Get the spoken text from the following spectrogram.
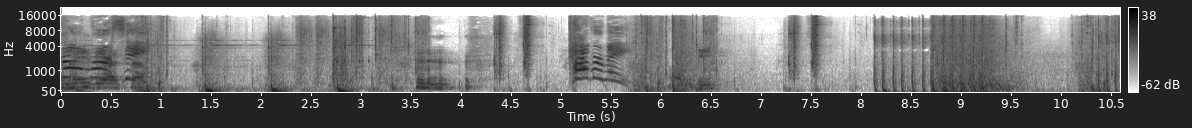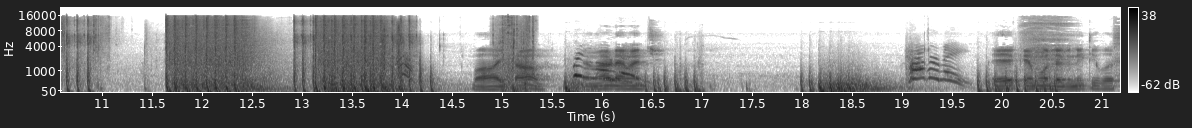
No नहीं दिया! अच्छा Cover me! भाई साहब डैमेज एक एमो लगनी थी बस।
